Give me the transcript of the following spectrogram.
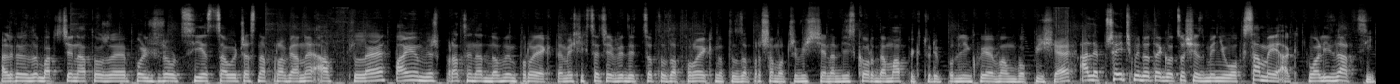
ale też zobaczcie na to, że Polish Roads jest cały czas naprawiane, a w tle trwają już prace nad nowym projektem. Jeśli chcecie wiedzieć co to za projekt, no to zapraszam oczywiście na Discorda mapy, który podlinkuję wam w opisie, ale przejdźmy do tego, co się zmieniło w samej aktualizacji.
